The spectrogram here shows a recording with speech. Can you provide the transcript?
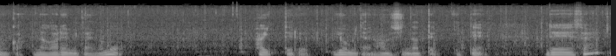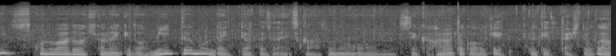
なんか流れみたいのも入ってるよみたいな話になっていてで最近このワードは聞かないけど MeToo 問題ってあったじゃないですか。そのセクハラとかを受け受けてた人が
